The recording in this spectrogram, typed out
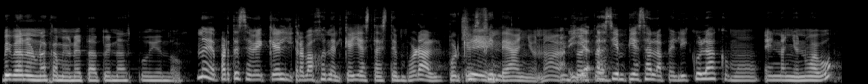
vivan en una camioneta apenas pudiendo. No, y aparte se ve que el trabajo en el que ella está es temporal, porque es fin de año, ¿no? Y así empieza la película como en Año Nuevo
